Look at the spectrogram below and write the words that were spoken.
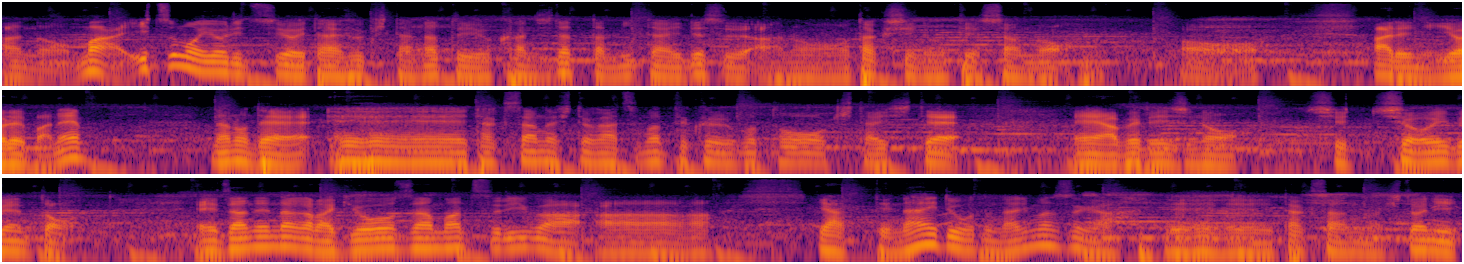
あのまあ、いつもより強い台風来たなという感じだったみたいです。あのタクシーの運転手さんのあれによればね。なので、えー、たくさんの人が集まってくることを期待して、えー、アベレージの出張イベント、えー、残念ながら餃子祭りはあやってないということになりますが、えたくさんの人に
